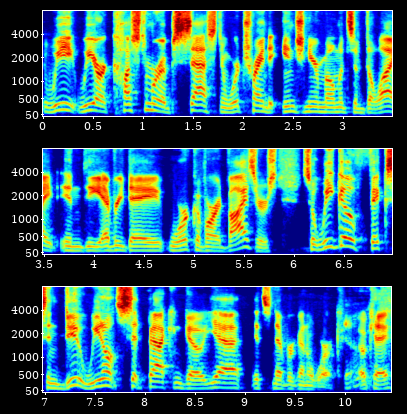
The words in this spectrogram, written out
we we are customer obsessed and we're trying to engineer moments of delight in the everyday work of our advisors so we go fix and do we don't sit back and go yeah it's never going to work yeah. okay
